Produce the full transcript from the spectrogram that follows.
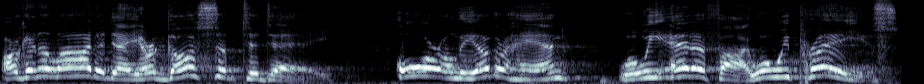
Are we going to lie today or gossip today? Or, on the other hand, will we edify? Will we praise?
